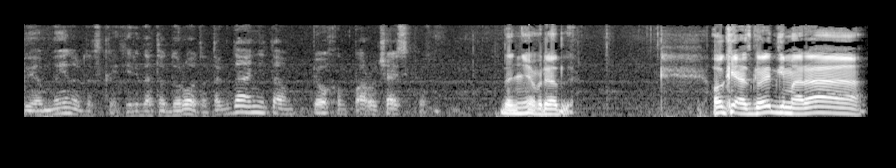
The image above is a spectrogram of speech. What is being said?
биомейну, так сказать, или дата дурота, тогда они там пехом пару часиков. Да не, вряд ли. Окей, а говорит Гимара,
